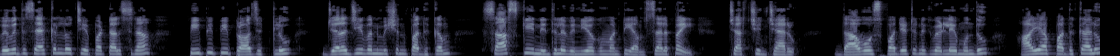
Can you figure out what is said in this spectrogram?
వివిధ శాఖల్లో చేపట్టాల్సిన పీపీపీ ప్రాజెక్టులు జలజీవన్ మిషన్ పథకం సాస్కీ నిధుల వినియోగం వంటి అంశాలపై చర్చించారు. దావోస్ పర్యటనకు వెళ్ళే ముందు ఆయా పథకాలు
